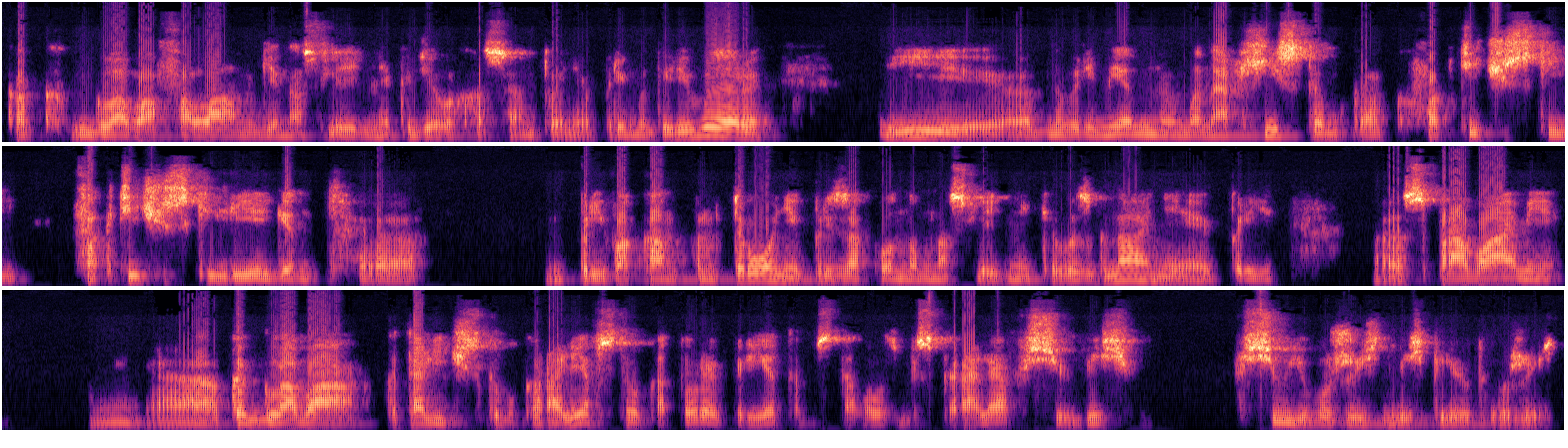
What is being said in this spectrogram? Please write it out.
как глава фаланги, наследник дела Хосе Антонио Прима де Риверы, и одновременно монархистом, как фактический, фактический регент э, при вакантном троне, при законном наследнике в изгнании, при, э, с правами э, как глава католического королевства, которое при этом оставалось без короля всю, весь, всю его жизнь, весь период его жизни.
